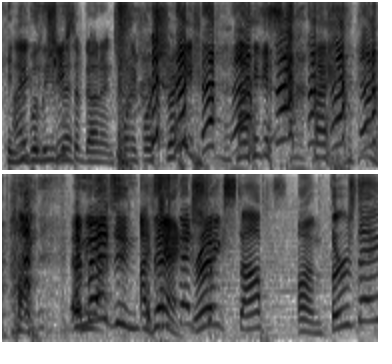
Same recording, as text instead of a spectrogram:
Can I you think the believe Chiefs that? have done it in 24 straight. I think it's. I, I, I mean, Imagine I, I that, think that right? streak stopped on Thursday,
